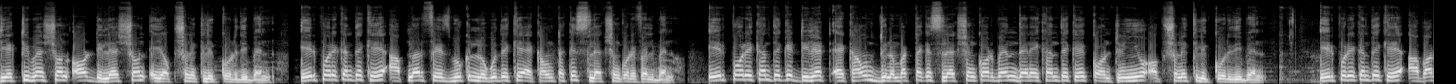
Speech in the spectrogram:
ডিঅ্যাক্টিভেশন অর ডিলেশন এই অপশনে ক্লিক করে দিবেন। এরপর এখান থেকে আপনার ফেসবুকের লোগো দেখে অ্যাকাউন্টটাকে সিলেকশন করে ফেলবেন। এরপর এখান থেকে ডিলেট অ্যাকাউন্ট দুই নম্বরটাকে সিলেকশন করবেন দেন এখান থেকে কন্টিনিউ অপশনে ক্লিক করে দিবেন। এরপর এখান থেকে আবার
